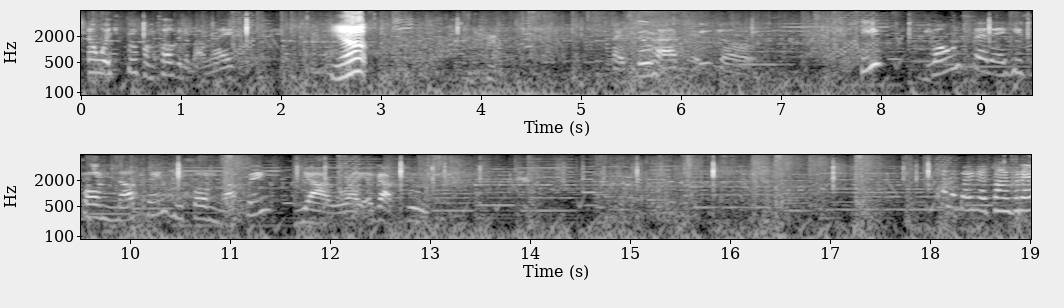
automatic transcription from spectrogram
You know which proof I'm talking about, right? Yep. I still have it, so. He, Bone said that he saw nothing. He saw nothing. Yeah, right. I got proof. Nobody got time for that.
